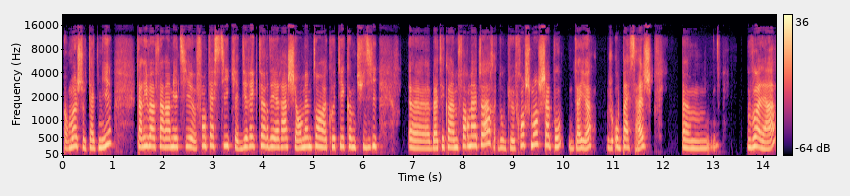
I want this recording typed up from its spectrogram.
alors moi je t'admire, tu arrives à faire un métier euh, fantastique, directeur des et en même temps à côté, comme tu dis, euh, bah, tu es quand même formateur. Donc euh, franchement, chapeau d'ailleurs, au passage. voilà.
